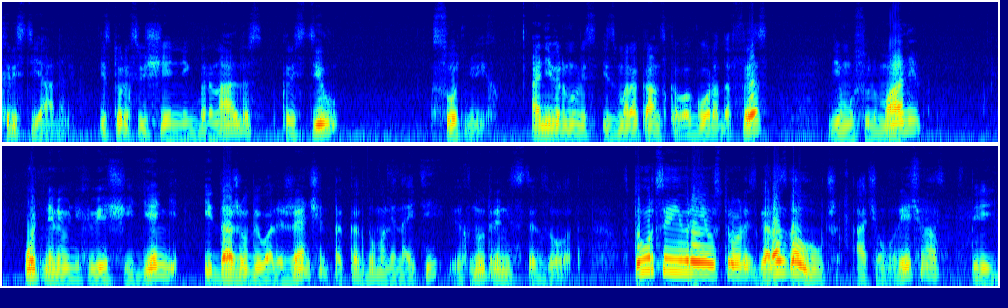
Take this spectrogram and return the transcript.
христианами. Историк-священник Бернальдес крестил сотню их. Они вернулись из марокканского города Фес, где мусульмане отняли у них вещи и деньги и даже убивали женщин, так как думали найти в их внутренностях золото. В Турции евреи устроились гораздо лучше, о чем речь у нас впереди.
